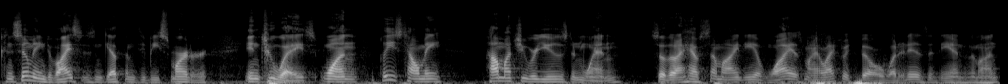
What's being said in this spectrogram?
consuming devices and get them to be smarter in two ways. One, please tell me how much you were used and when, so that I have some idea of why is my electric bill what it is at the end of the month.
